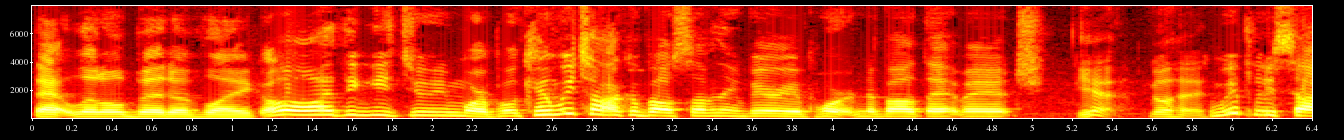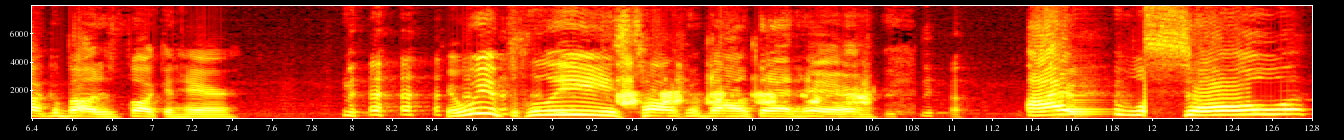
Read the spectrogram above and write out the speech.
that little bit of like, oh, I think he's doing more. But can we talk about something very important about that match? Yeah, go ahead. Can we please talk about his fucking hair? Can we please talk about that hair? I was so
